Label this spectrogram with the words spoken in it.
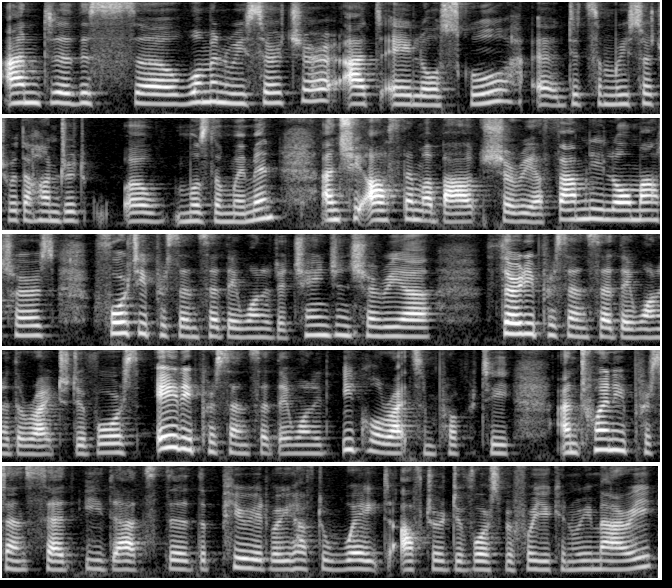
And uh, this uh, woman researcher at a law school uh, did some research with 100 uh, Muslim women and she asked them about Sharia family law matters. 40% said they wanted a change in Sharia. 30% said they wanted the right to divorce, 80% said they wanted equal rights and property, and 20% said that's the, the period where you have to wait after a divorce before you can remarry.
